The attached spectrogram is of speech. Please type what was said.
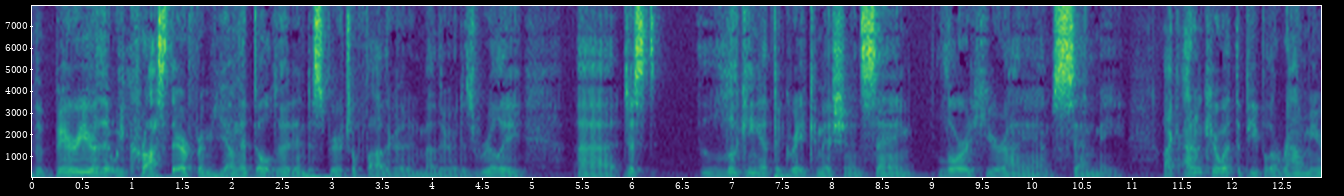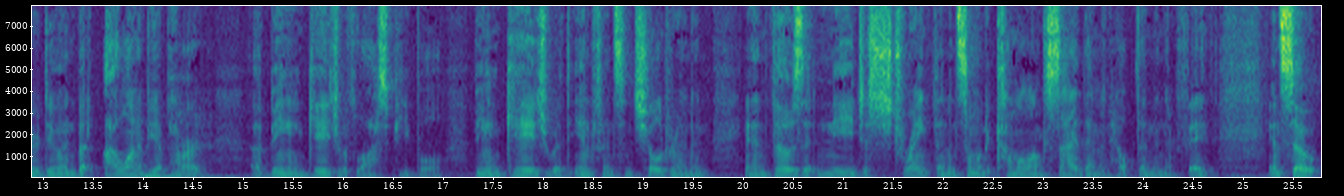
the barrier that we cross there from young adulthood into spiritual fatherhood and motherhood is really uh, just looking at the Great Commission and saying, Lord, here I am, send me. Like, I don't care what the people around me are doing, but I want to be a part mm-hmm of being engaged with lost people, being engaged with infants and children and, and those that need just strengthen and someone to come alongside them and help them in their faith. And so,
